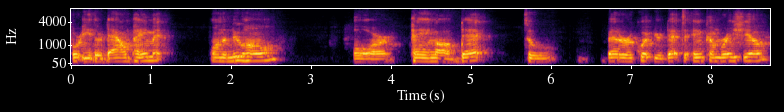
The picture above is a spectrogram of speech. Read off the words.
for either down payment on the new home or paying off debt to better equip your debt to income ratio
